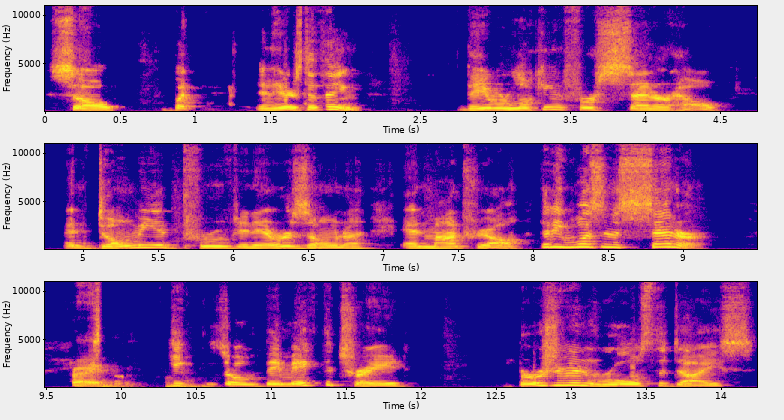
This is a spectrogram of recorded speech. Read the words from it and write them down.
So, but and here's the thing: they were looking for center help. And Domi had proved in Arizona and Montreal that he wasn't a center. Right. He, so they make the trade. Bergevin rolls the dice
